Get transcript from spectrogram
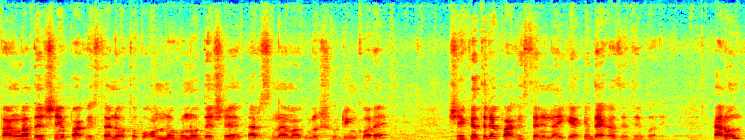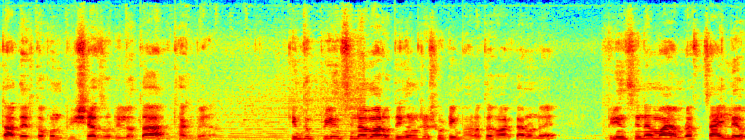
বাংলাদেশে, পাকিস্তানে অথবা অন্য কোনো দেশে তার সিনেমাগুলো শুটিং করে, সেক্ষেত্রে পাকিস্তানি নায়িকাকে দেখা যেতে পারে। কারণ তাদের তখন ভিসা জটিলতা থাকবে না। কিন্তু প্রিন্স সিনেমার অধিকাংশ শুটিং ভারতে হওয়ার কারণে প্রিন্স সিনেমায় আমরা চাইলেও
